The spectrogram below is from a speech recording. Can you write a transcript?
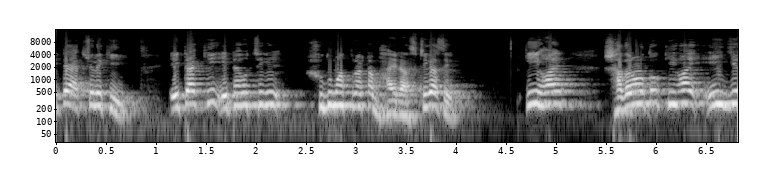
এটা অ্যাকচুয়ালি কি? এটা কি? এটা হচ্ছে কি শুধুমাত্র একটা ভাইরাস ঠিক আছে? কি হয়? সাধারণত কি হয় এই যে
